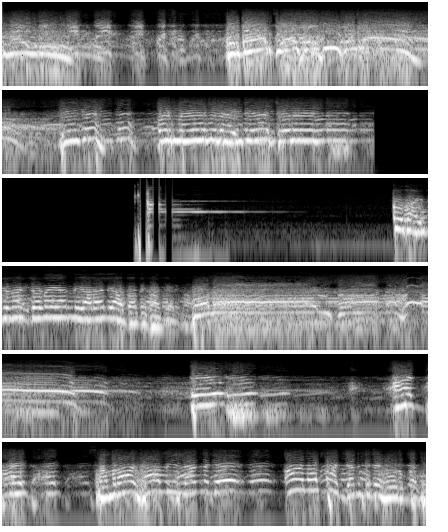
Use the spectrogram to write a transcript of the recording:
رکيو ਸਰਦਾਰ ਜੋਰ ਜੀ ਠੀਕ ਹੈ, ਪਰ ਮੈਂ ਵਧਾਈ ਦੇਣਾ ਚਾਹੁੰਦਾ ਵਧਾਈ ਦੇਣਾ ਚਾਹੁੰਦਾ ਯਾਰ ਨਜ਼ਾਰਾ ਲਿਆਦਾ ਦਿਖਾ ਕੇ। ਤੇ ਅੱਜ ਸਮਰਾ ਸਾਹਿਬ ਵੀ ਲੰਘਗੇ ਆ ਨਾ ਭੱਜਣ ਕਿਤੇ ਹੋਰ ਪਾਸੇ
